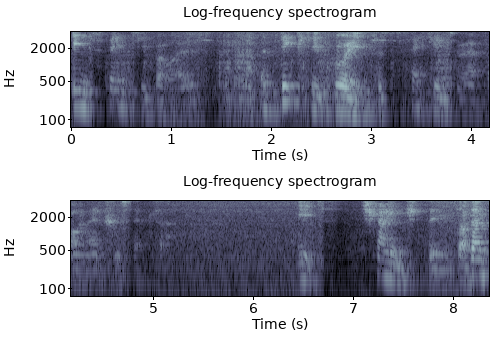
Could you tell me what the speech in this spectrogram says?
incentivised, addictive greed has set into our financial sector it's changed things. I don't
